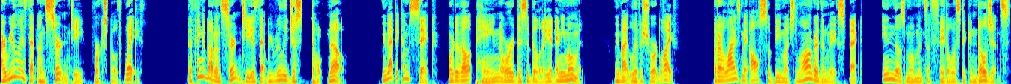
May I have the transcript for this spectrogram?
I realize that uncertainty works both ways. The thing about uncertainty is that we really just don't know. We might become sick or develop pain or a disability at any moment. We might live a short life. But our lives may also be much longer than we expect in those moments of fatalistic indulgence.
